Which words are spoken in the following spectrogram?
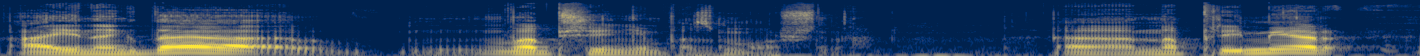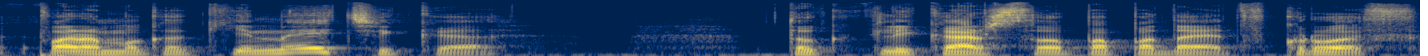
а иногда вообще невозможно. Э, например, фармакокинетика то, как лекарство попадает в кровь,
